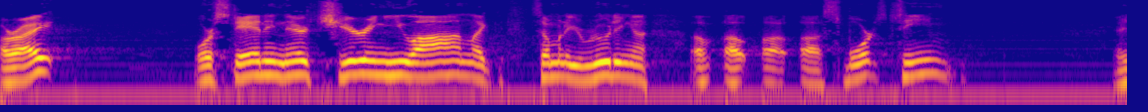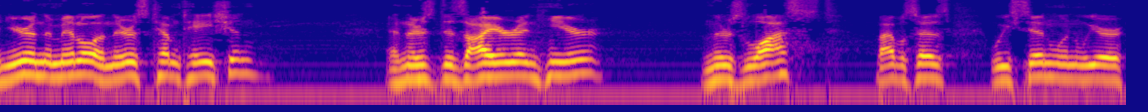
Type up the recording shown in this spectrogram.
All right? Or standing there cheering you on like somebody rooting a, a, a, a sports team, and you're in the middle and there's temptation, and there's desire in here, and there's lust. Bible says we sin when we are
